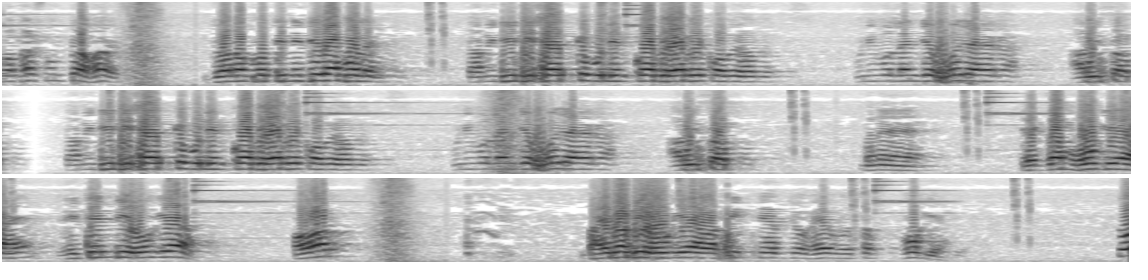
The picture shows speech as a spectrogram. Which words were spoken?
কথা শুনতে হয়, জনপ্রতিনিধিরা বলেন আমি দিদি সাহেবকে বলি কবে হবে কবে হবে? উনি বললেন যে হো যায়গা আমি সব। আমি দিদি সাহেবকে বলি কবে হবে কবে হবে? উনি বললেন যে হো যায়গা আমি সব। মানে এক্সাম হো গিয়া হ্যাঁ রিটেন হো গিয়া और वाइवा भी हो गया और फिटनेस जो है वो सब हो गया তো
